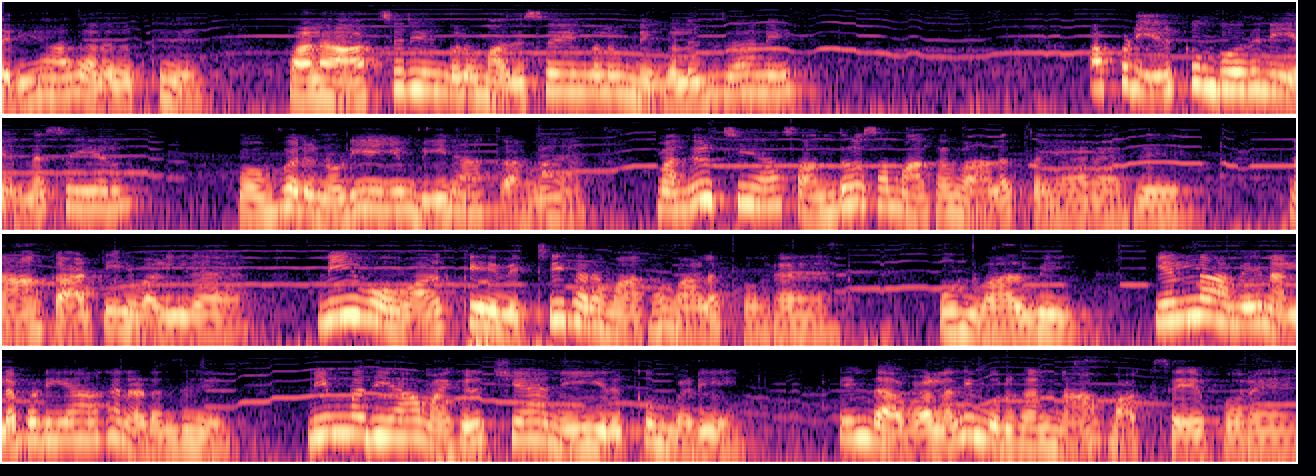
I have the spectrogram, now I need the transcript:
தெரியாத அளவுக்கு பல ஆச்சரியங்களும் அதிசயங்களும் நிகழுதுதானே. அப்படி இருக்கும்போது நீ என்ன செய்யணும்? ஒவ்வொரு நொடியையும் வீணாக்காம மகிழ்ச்சியா சந்தோஷமாக வாழ தயாராகு. நான் காட்டிய வழியில நீ உன் வாழ்க்கையை வெற்றிகரமாக வாழப் போற. உன் வாழ்வில் எல்லாமே நல்லபடியாக நடந்து நிம்மதியா மகிழ்ச்சியா நீ இருக்கும்படி இந்த பழனி முருகன் நான் வாக்கு செய்ய போறேன்.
